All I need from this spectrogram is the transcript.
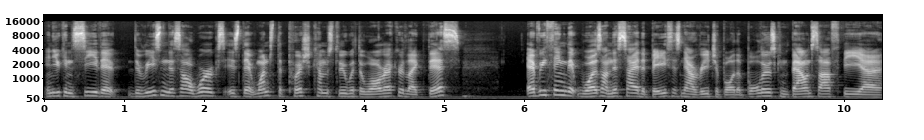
And you can see that the reason this all works is that once the push comes through with the wall wrecker like this, everything that was on this side of the base is now reachable. The boulders can bounce off the uh,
